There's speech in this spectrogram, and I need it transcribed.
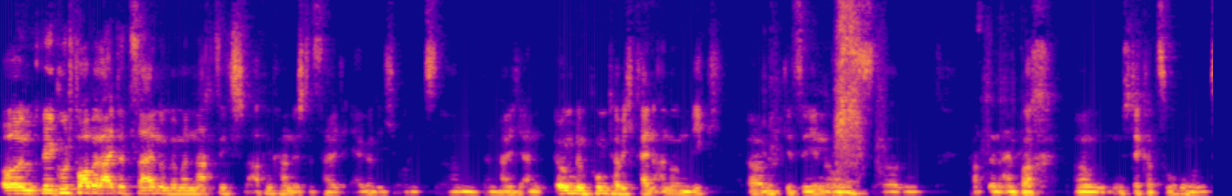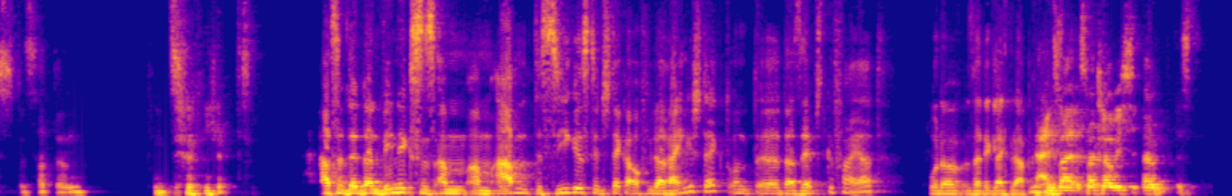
Und will gut vorbereitet sein und wenn man nachts nicht schlafen kann, ist das halt ärgerlich. Und ähm, dann habe ich an irgendeinem Punkt habe ich keinen anderen Weg ähm, gesehen und ähm, habe dann einfach ähm, einen Stecker gezogen und das hat dann funktioniert. Hast du denn dann wenigstens am, am Abend des Sieges den Stecker auch wieder reingesteckt und äh, da selbst gefeiert? Oder seid ihr gleich wieder abgegangen? Nein, es war, es war glaube ich, ähm, es,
